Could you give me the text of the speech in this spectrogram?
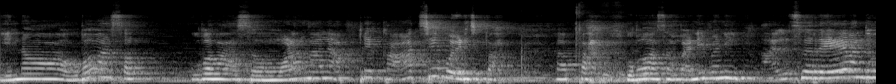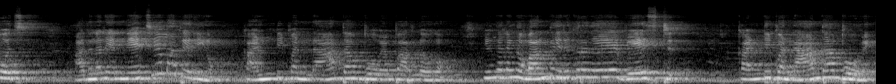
என்ன உபவாசம்? உபவாசம் முழங்கால அப்படியே காய்ச்சே போயிடுச்சுப்பா. அப்பா உபவாசம் பண்ணி பண்ணி அல்சரே வந்து போச்சு. அதனால என் நிச்சயமா தெரியும். கண்டிப்பா நான் தான் போவேன் பரலோகம். இவங்க இங்கே வந்து இருக்கிறதே வேஸ்ட் கண்டிப்பா நான் தான் போவேன்.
